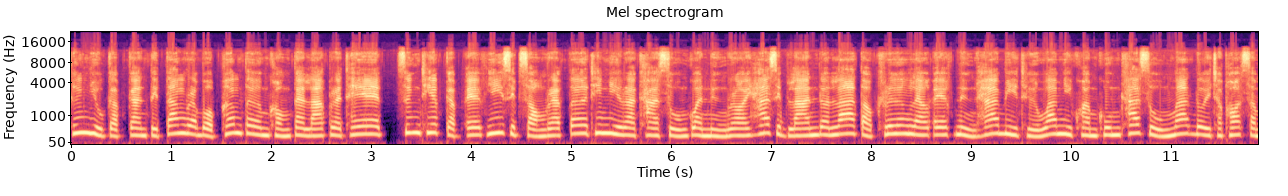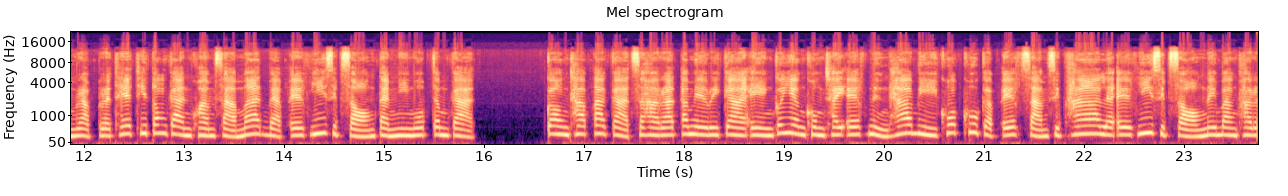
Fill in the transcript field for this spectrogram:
ขึ้นอยู่กับการติดตั้งระบบเพิ่มเติมของแต่ละประเทศ ซึ่งเทียบกับ F22 Raptor ที่มีราคาสูงกว่า 150 ล้านดอลลาร์ต่อเครื่องแล้ว F15B ถือว่ามีความคุ้มค่าสูงมากโดยเฉพาะสำหรับประเทศที่ต้องการความสามารถแบบ F22 แต่มีงบจำกัด กองทัพอากาศสหรัฐอเมริกาเองก็ยังคงใช้ F-15B ควบคู่กับ F-35 และ F-22 ในบางภาร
